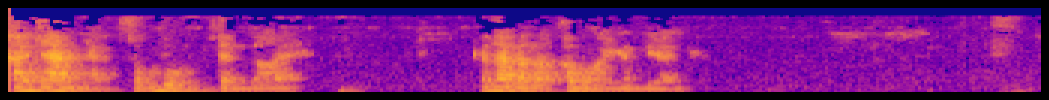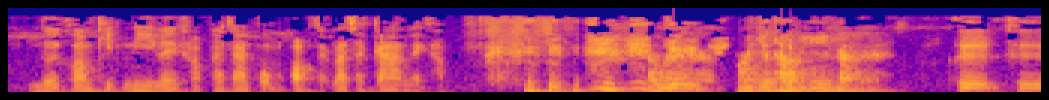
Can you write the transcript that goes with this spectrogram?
ค่าจ้างอย่างสมบูรณ์เต็มร้อย ก็เท่ากับเราขโมยเงินเดือน ด้วยความคิดนี้เลยครับ อาจารย์ผมออกจากราชการเลยครับทำไมเขาจะทำอย่างนี้กันเลยคือคือ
